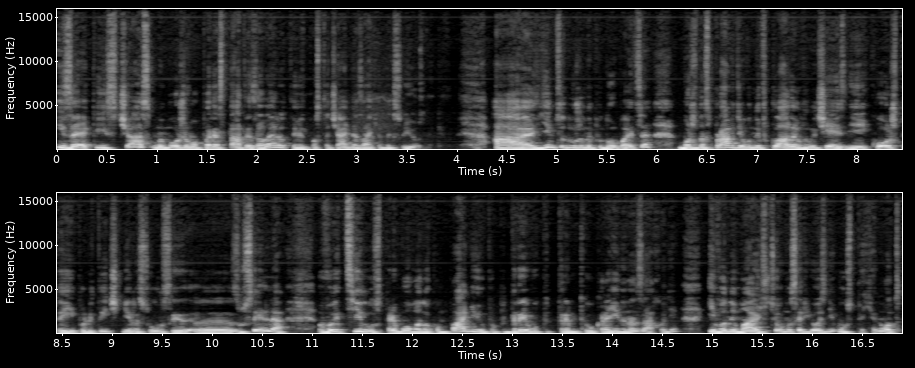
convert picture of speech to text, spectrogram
і за якийсь час ми можемо перестати залежати від постачання західних союзників. А їм це дуже не подобається, бо ж насправді вони вклали величезні кошти і політичні ресурси е, зусилля в цілу спрямовану кампанію по підриву підтримки України на заході, і вони мають в цьому серйозні успіхи. Ну, от,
